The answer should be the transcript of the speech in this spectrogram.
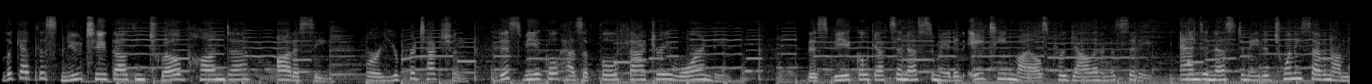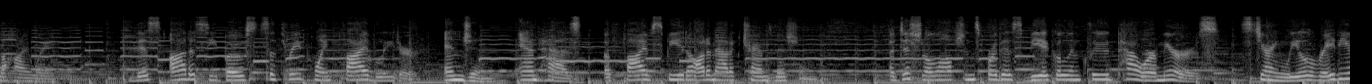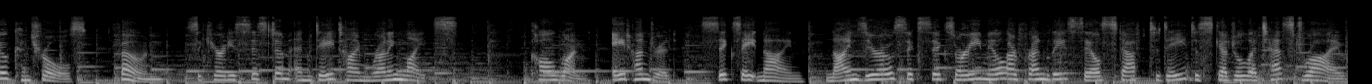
Look at this new 2012 Honda Odyssey. For your protection, this vehicle has a full factory warranty. This vehicle gets an estimated 18 miles per gallon in the city, and an estimated 27 on the highway. This Odyssey boasts a 3.5-liter engine, and has a 5-speed automatic transmission. Additional options for this vehicle include power mirrors, steering wheel radio controls, phone, security system and daytime running lights. Call 1-800-689-9066 or email our friendly sales staff today to schedule a test drive.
